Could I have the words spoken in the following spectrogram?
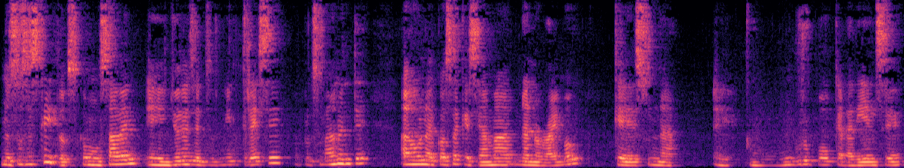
nuestros escritos. Como saben, eh, yo desde el 2013 aproximadamente hago una cosa que se llama NaNoWriMo, que es una, eh, como un grupo canadiense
